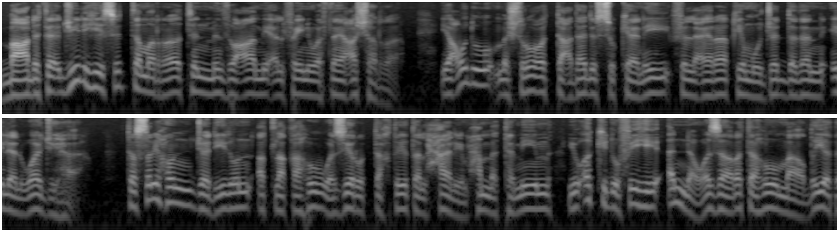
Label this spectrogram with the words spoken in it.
بعد تأجيله ست مرات منذ عام 2012 يعود مشروع التعداد السكاني في العراق مجددا إلى الواجهة. تصريح جديد أطلقه وزير التخطيط الحالي محمد تميم يؤكد فيه أن وزارته ماضية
